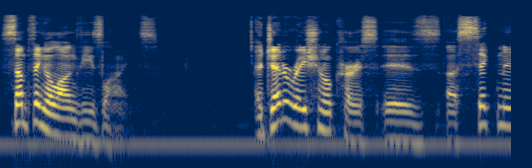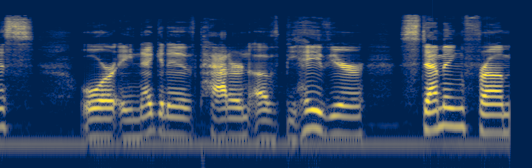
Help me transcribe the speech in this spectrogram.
something along these lines. A generational curse is a sickness or a negative pattern of behavior stemming from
